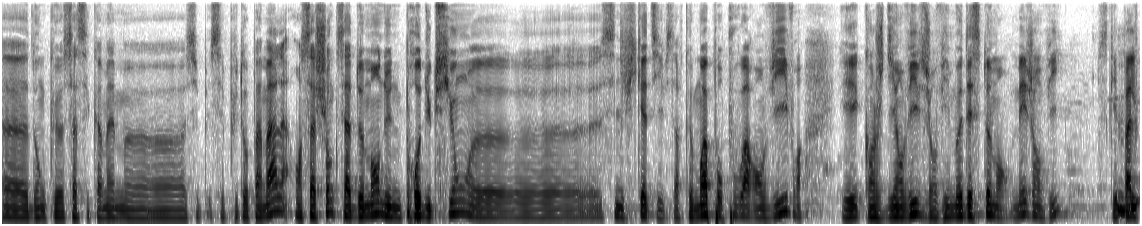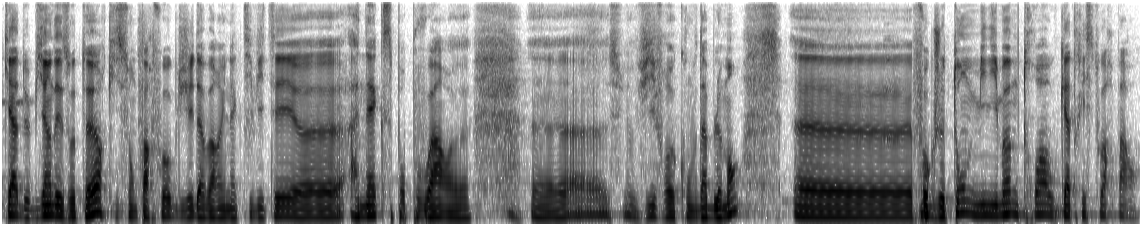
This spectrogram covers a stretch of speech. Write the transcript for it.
Euh, donc, euh, ça, c'est quand même c'est plutôt pas mal, en sachant que ça demande une production significative. C'est-à-dire que moi, pour pouvoir en vivre, et quand je dis en vivre, j'en vis modestement, mais j'en vis. Ce qui n'est pas Mhm. le cas de bien des auteurs qui sont parfois obligés d'avoir une activité euh, annexe pour pouvoir euh, euh, vivre convenablement. Il faut que je tombe minimum 3 ou 4 histoires par an.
